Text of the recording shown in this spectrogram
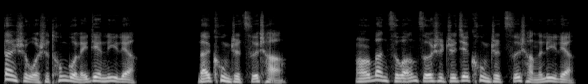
但是我是通过雷电力量来控制磁场，而万磁王则是直接控制磁场的力量，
